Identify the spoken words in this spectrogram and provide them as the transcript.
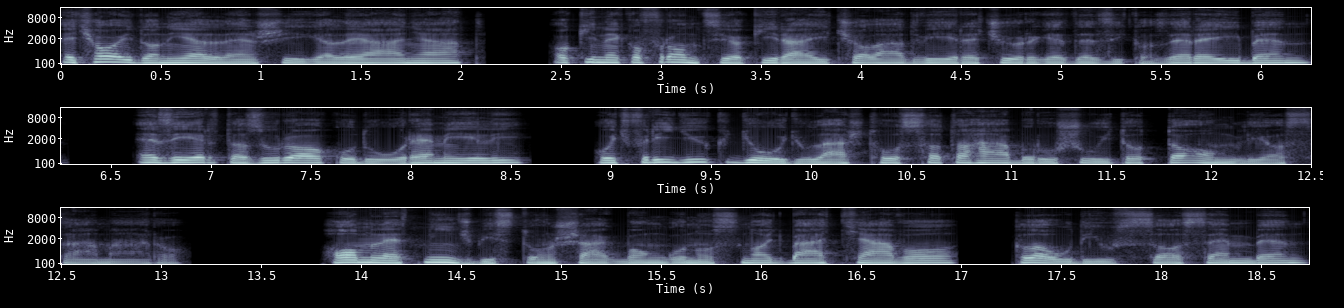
egy hajdani ellensége leányát, akinek a francia királyi család vére csörgedezik az ereiben, ezért az uralkodó reméli, hogy Frigyük gyógyulást hozhat a háború sújtotta Anglia számára. Hamlet nincs biztonságban gonosz nagybátyjával, Claudiusszal szemben,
